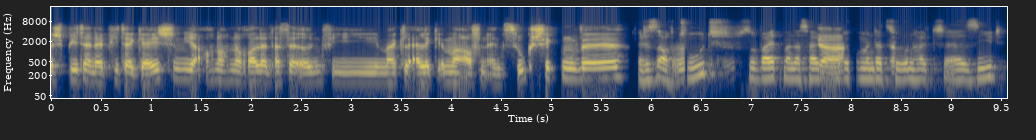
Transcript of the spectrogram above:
spielt dann der Peter Gation ja auch noch eine Rolle, dass er irgendwie Michael Alec immer auf einen Entzug schicken will. Er das auch tut, soweit man das halt ja. in der Dokumentation ja. halt äh, sieht.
